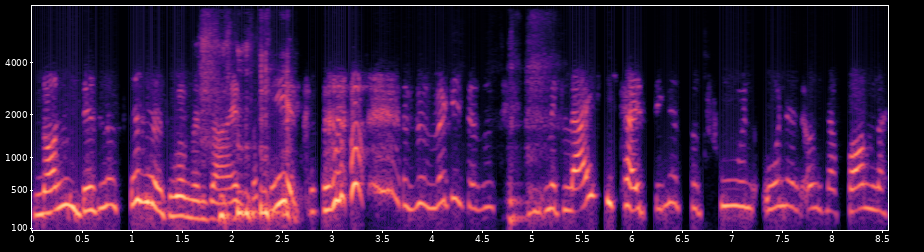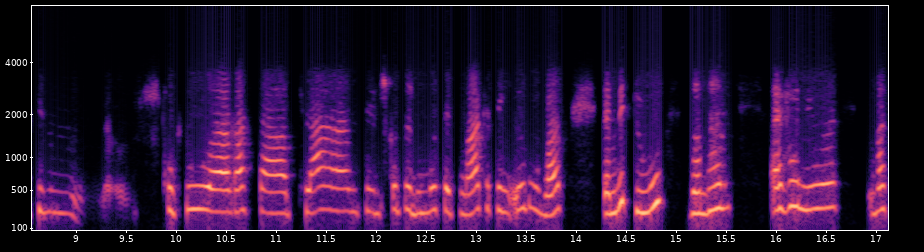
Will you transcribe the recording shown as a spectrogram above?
non-business Businesswomen sein. Das geht. Es ist wirklich, das ist mit Leichtigkeit Dinge zu tun, ohne in irgendeiner Form nach diesem Struktur, Raster, Plan, zehn Schritte, du musst jetzt Marketing, irgendwas, damit du, sondern einfach nur, was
